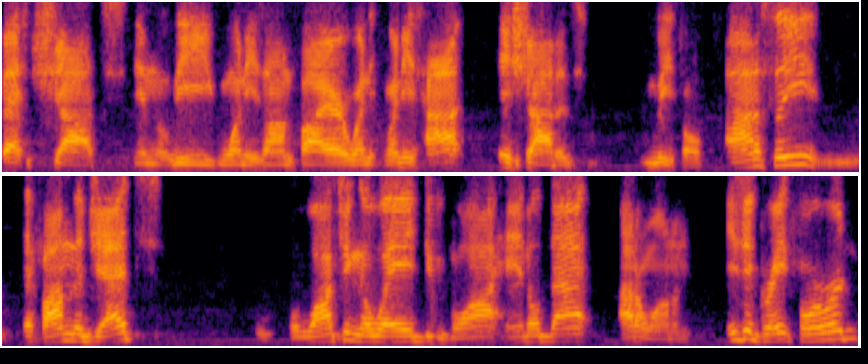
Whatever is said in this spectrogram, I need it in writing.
best shots in the league when he's on fire. When, when he's hot, his shot is lethal. Honestly, if I'm the Jets, watching the way Dubois handled that, I don't want him. He's a great forward.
